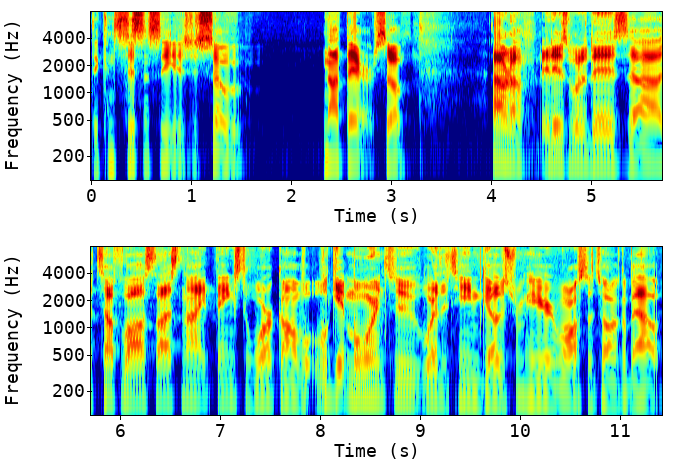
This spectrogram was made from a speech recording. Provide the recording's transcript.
the consistency is just so not there. So. I don't know. It is what it is. Uh, tough loss last night. Things to work on. We'll, we'll get more into where the team goes from here. We'll also talk about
